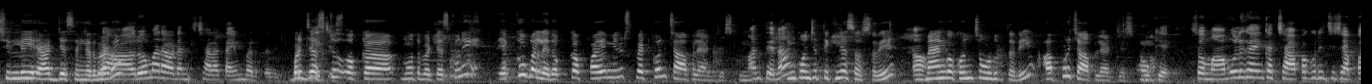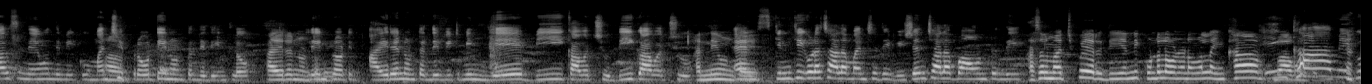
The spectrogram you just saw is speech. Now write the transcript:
చిల్లీ యాడ్ చేసాం కదా మేడం అరోమా రావడానికి చాలా టైం పడుతుంది. ఇప్పుడు జస్ట్ ఒక మూత పెట్టేసుకొని ఎక్కువ పర్లేదు ఒక్క ఫైవ్ మినిట్స్ పెట్టుకొని చేపలు యాడ్ చేసుకున్నాం అంతేనా? ఇంకొంచెం థిక్నెస్ వస్తుంది. మ్యాంగో కొంచెం ఉడుకుతుంది అప్పుడు చేపలు యాడ్ చేసుకున్నాం ఓకే. సో మామూలుగా ఇంకా చేప గురించి చెప్పాల్సింది ఏముంది మీకు? మంచి ప్రోటీన్ ఉంటుంది దీంట్లో. ఐరన్ ఉంటుంది. లీన్ ప్రోటీన్ ఐరన్ ఉంటుంది విటమిన్ ఏ బి కావచ్చు డి కావచ్చు. అన్నీ ఉంటాయి. స్కిన్కి కూడా చాలా మంచిది విజన్ చాలా బాగుంటుంది. అసలు మర్చిపోయారు ఇవన్నీ కుండలో ఉండడం వల్ల ఇంకా ఇంకా మీకు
